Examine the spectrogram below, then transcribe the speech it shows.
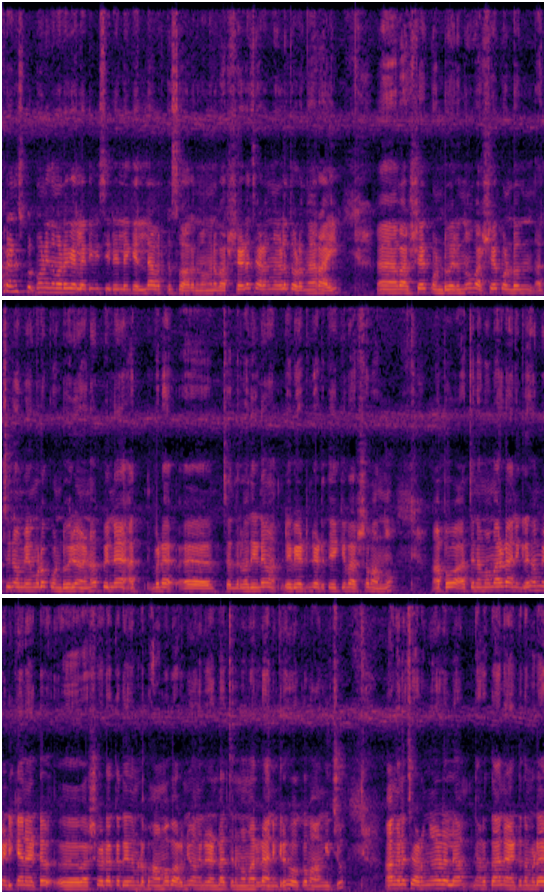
ഫ്രണ്ട്സ് ഗുഡ് മോർണിംഗ്. നമ്മുടെ കേരള ടി വി സീരിയലിലേക്ക് എല്ലാവർക്കും സ്വാഗതം. അങ്ങനെ വർഷയുടെ ചടങ്ങുകൾ തുടങ്ങാറായി. വർഷയെ കൊണ്ടുവരുന്നു. വർഷയെ കൊണ്ടുവന്ന് അച്ഛനും അമ്മയും കൂടെ കൊണ്ടുവരുവാണ്. പിന്നെ ഇവിടെ ചന്ദ്രമതിയുടെ രവിയേട്ടന്റെ അടുത്തേക്ക് വർഷ വന്നു. അപ്പോൾ അച്ഛനമ്മമാരുടെ അനുഗ്രഹം മേടിക്കാനായിട്ട് വർഷയോടൊക്കെ ദേ നമ്മുടെ ഭാമ പറഞ്ഞു. അങ്ങനെ രണ്ട് അച്ഛനമ്മമാരുടെ അനുഗ്രഹമൊക്കെ വാങ്ങിച്ചു. അങ്ങനെ ചടങ്ങുകളെല്ലാം നടത്താനായിട്ട് നമ്മുടെ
